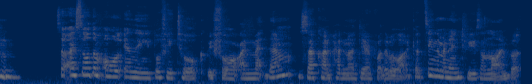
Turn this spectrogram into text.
so I saw them all in the Buffy talk before I met them, so I kind of had an idea of what they were like. I'd seen them in interviews online, but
